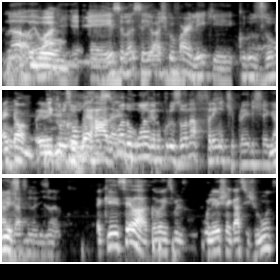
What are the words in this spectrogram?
Não, eu acho. É, é, esse lance aí eu acho que o Varley que cruzou. Então, ele, ele cruzou, cruzou errado, em cima né? do Manga, não cruzou na frente para ele chegar Isso. já finalizando. É que, sei lá, talvez se o goleiro chegasse junto,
